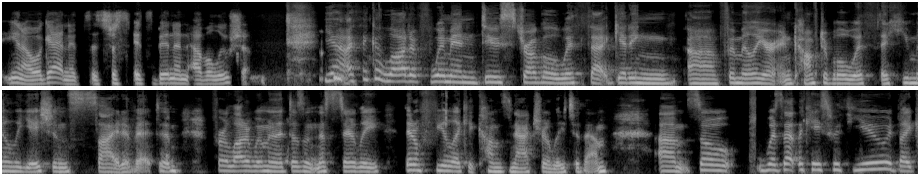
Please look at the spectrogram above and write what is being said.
you know again it's it's just it's been an evolution yeah, I think a lot of women do struggle with that getting uh, familiar and comfortable with the humiliation side of it. And for a lot of women, it doesn't necessarily, they don't feel like it comes naturally to them. Um, so, was that the case with you? Like,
